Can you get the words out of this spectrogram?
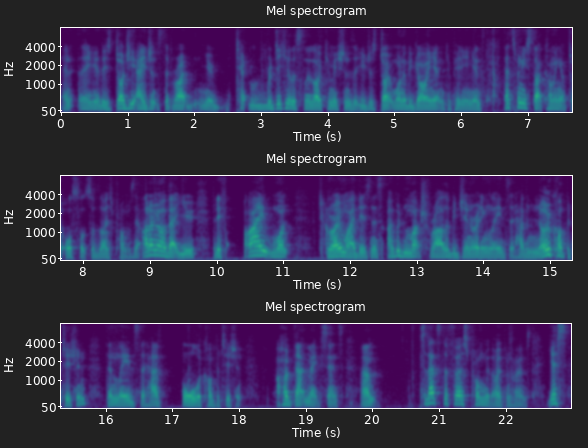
and uh, you know, these dodgy agents that write you know, te- ridiculously low commissions that you just don't want to be going at and competing against that's when you start coming up to all sorts of those problems now i don't know about you but if i want to grow my business, I would much rather be generating leads that have no competition than leads that have all the competition. I hope that makes sense. Um, so that's the first problem with open homes. Yes,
